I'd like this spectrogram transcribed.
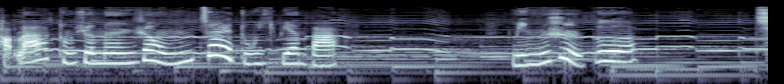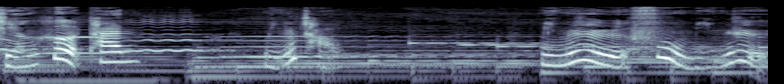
好啦，同学们，让我们再读一遍吧，《明日歌》，钱鹤滩。明朝，明日复明日，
